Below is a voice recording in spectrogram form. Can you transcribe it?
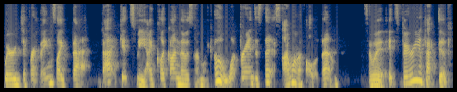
wear different things like that. That gets me. I click on those and I'm like, oh, what brand is this? I want to follow them. So it, it's very effective.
